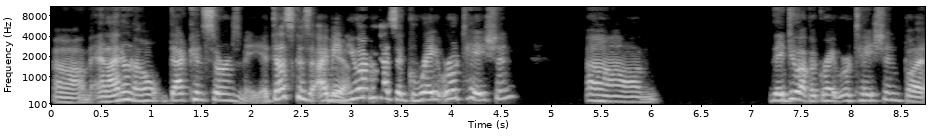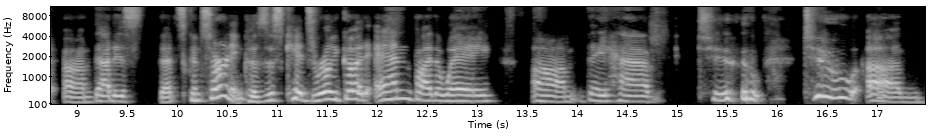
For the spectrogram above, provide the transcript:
Um, and I don't know, that concerns me. It does because I mean, yeah. UM has a great rotation. Um, they do have a great rotation, but um, that is that's concerning because this kid's really good. And by the way, um, they have two two um,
